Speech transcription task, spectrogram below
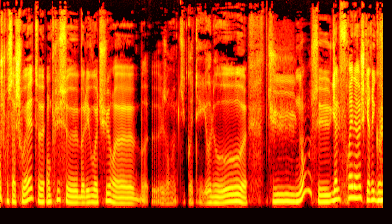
je trouve ça chouette. En plus, euh, bah, les voitures, euh, bah, elles ont un petit côté yolo. Euh, Tu non, c'est il y a le freinage qui est rigolo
